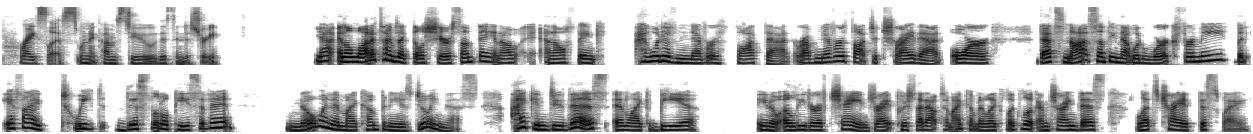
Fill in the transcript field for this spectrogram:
priceless when it comes to this industry. Yeah, and a lot of times like they'll share something and I'll and I'll think I would have never thought that or I've never thought to try that or that's not something that would work for me, but if I tweaked this little piece of it, no one in my company is doing this. I can do this and like be you know, a leader of change, right? Push that out to my company. Like, look, look, I'm trying this. Let's try it this way.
